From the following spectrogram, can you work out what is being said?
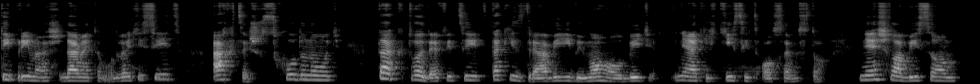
ty príjmaš, dajme tomu 2000 a chceš schudnúť, tak tvoj deficit, taký zdravý, by mohol byť nejakých 1800. Nešla by som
